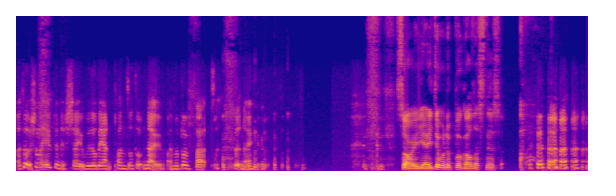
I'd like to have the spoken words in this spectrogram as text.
I thought, shall I open this show with all the ant puns? I thought, no, I'm above that. But no. Sorry, yeah, you don't want to bug our listeners.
